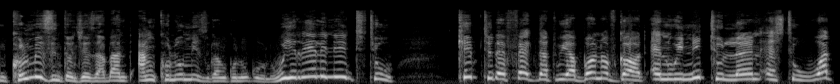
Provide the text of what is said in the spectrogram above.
ngikhuluma izinto nje zabantu angikhuluma izwi kankulunkulu. We really need to keep to the fact that we are born of god and we need to learn as to what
